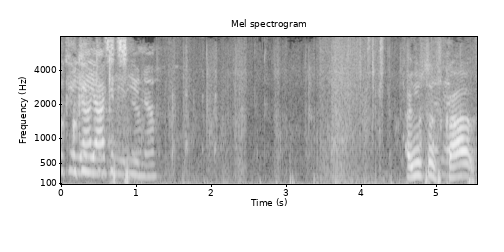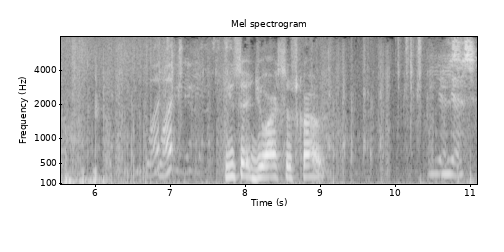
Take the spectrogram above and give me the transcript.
Okay, okay, yeah, I can see you now. Are you subscribed? What? You said you are subscribed. Yes.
